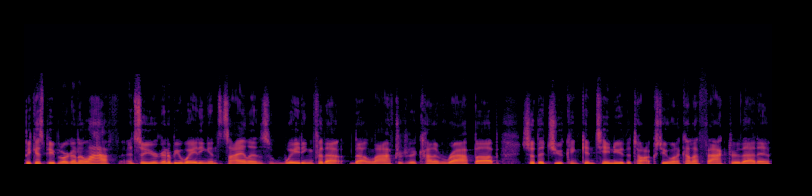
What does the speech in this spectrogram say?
because people are going to laugh. And so you're going to be waiting in silence, waiting for that, that laughter to kind of wrap up so that you can continue the talk. So you want to kind of factor that in.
